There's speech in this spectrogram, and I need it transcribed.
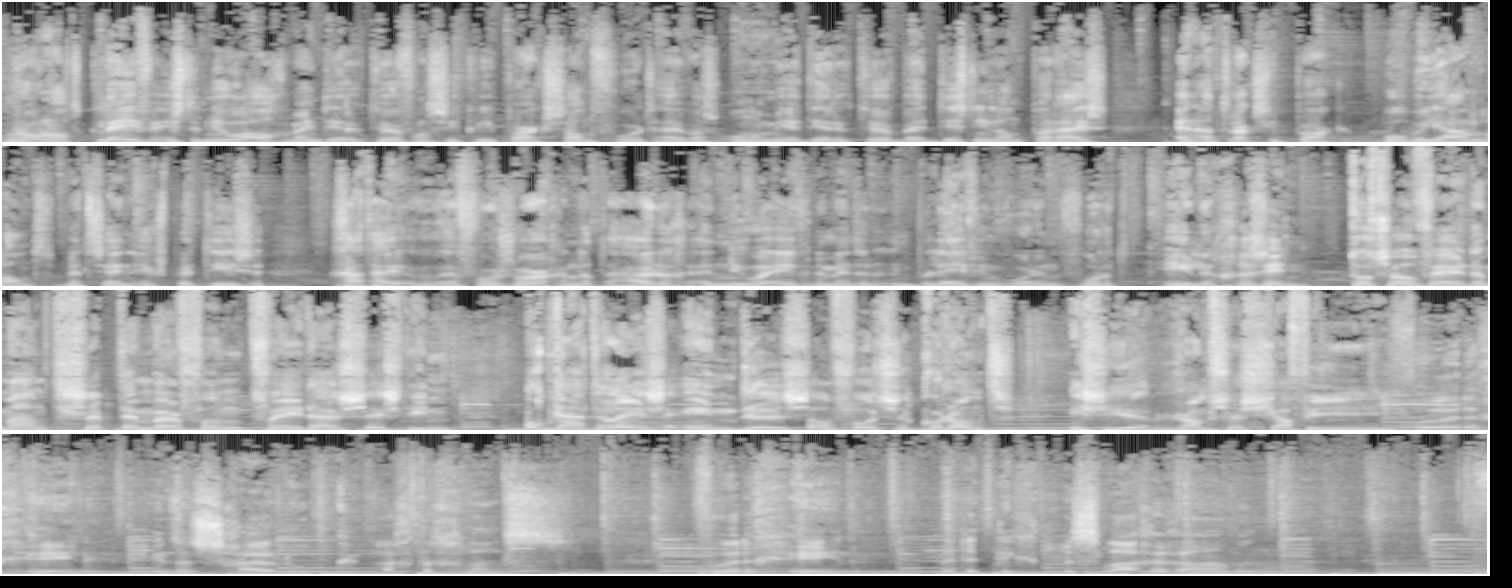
Ronald Kleven is de nieuwe algemeen directeur van circuitpark Zandvoort. Hij was onder meer directeur bij Disneyland Parijs en attractiepark Bobbejaanland. Met zijn expertise gaat hij ervoor zorgen dat de huidige en nieuwe evenementen... een beleving worden voor het hele gezin. Tot zover de maand september van 2016. Ook na te lezen in de Zandvoortse Courant is hier Ramses Shaffi. Voor degene in zijn schuilhoek achter glas. Voor degene met de dicht beslagen ramen.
